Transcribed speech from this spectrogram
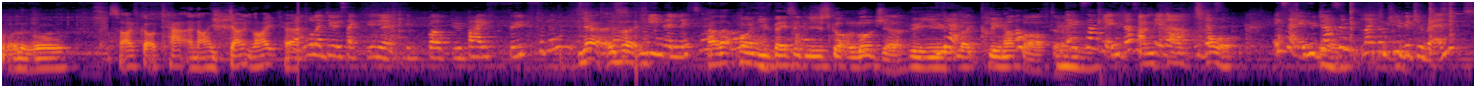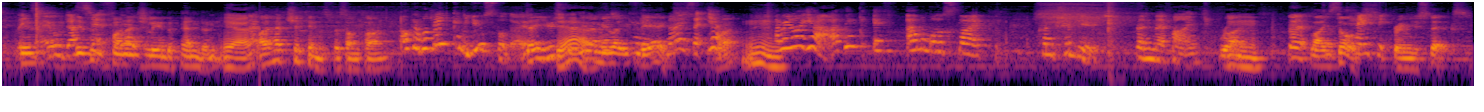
Bottle of oil. So I've got a cat and I don't like her. All I do is like you know you you buy food for them. Yeah, it's like Clean their litter. at that point you've basically just got a lodger who you Yeah. like clean up Oh, after. Exactly. Who doesn't And clean can't up? Who doesn't, talk. exactly. Who doesn't like contribute to rent? You know, isn't get- financially independent. Yeah. I had chickens for some time. Okay, well they can be useful though. They used Yeah. to. I mean, like for the eggs. Nice, yeah. Right. Mm. I mean, like, yeah, I think if animals like contribute, then they're fine. Right. Mm. But Like just dogs take it, bring you sticks.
